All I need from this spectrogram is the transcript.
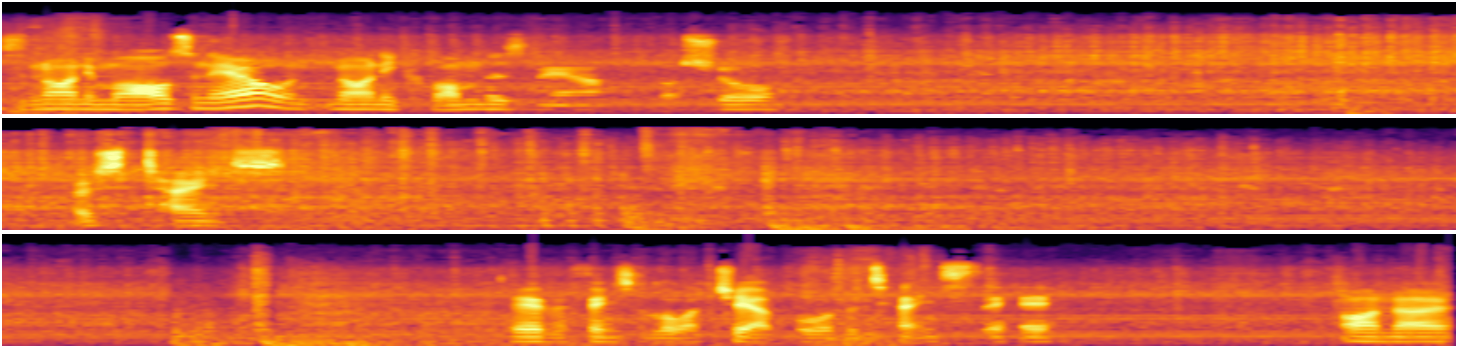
Is it 90 miles an hour or 90 kilometers an hour? Not sure. Those tanks. They're the things to watch out for, the tanks there. Oh no.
